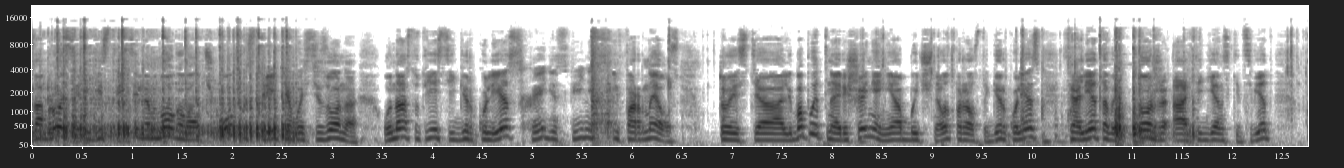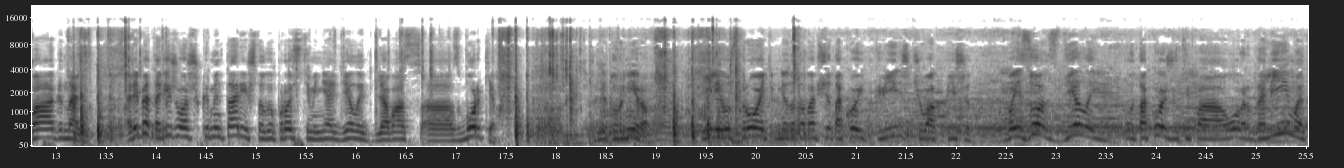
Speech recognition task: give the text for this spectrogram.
забросили действительно много волчков третьего сезона. У нас тут есть и Геркулес, Хейдис, Феникс и Фарнеус. То есть, э, любопытное решение, необычное. Вот, пожалуйста, Геркулес, фиолетовый, тоже офигенский цвет. Погнали! Ребята, вижу ваши комментарии, что вы просите меня делать для вас э, сборки для турниров. Или устроить мне тут вообще такой кринж, чувак пишет. Вейзон, сделай вот такой же, типа, over the limit,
